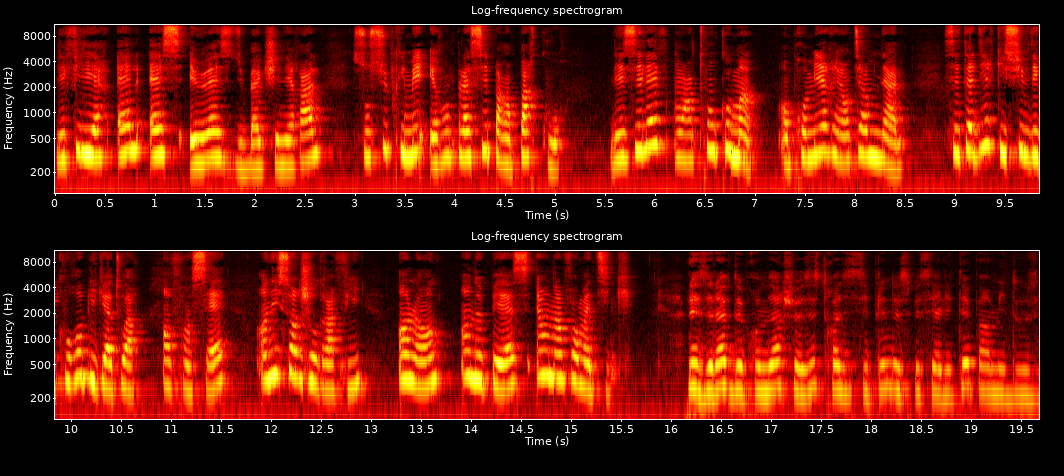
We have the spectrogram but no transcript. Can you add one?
Les filières L, S et ES du bac général sont supprimées et remplacées par un parcours. Les élèves ont un tronc commun, en première et en terminale, c'est-à-dire qu'ils suivent des cours obligatoires en français, en histoire-géographie, en langue, en EPS et en informatique. Les élèves de première choisissent trois disciplines de spécialité parmi douze.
